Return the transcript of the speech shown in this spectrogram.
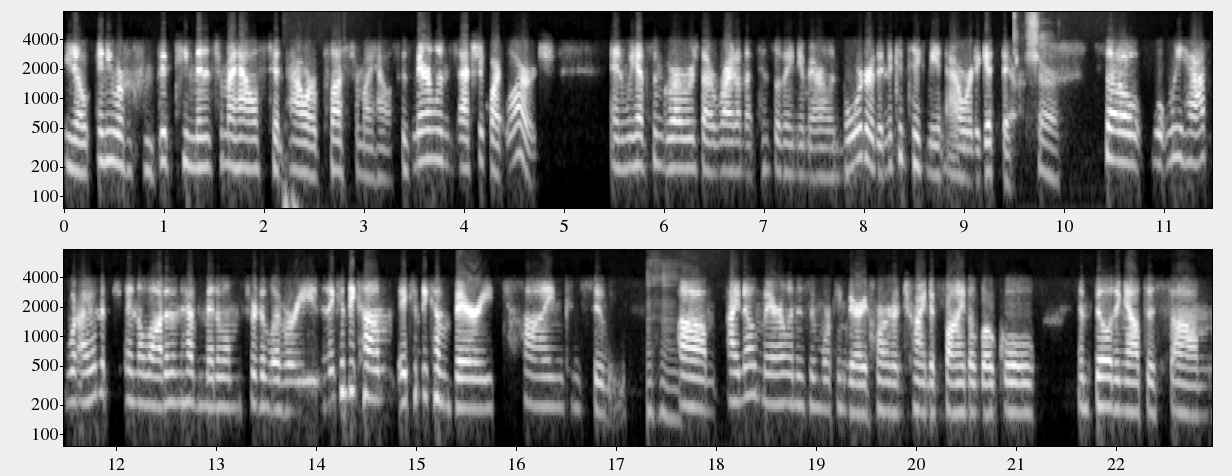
you know, anywhere from 15 minutes from my house to an hour plus from my house, because Maryland's actually quite large. And we have some growers that are right on that Pennsylvania Maryland border, then it can take me an hour to get there. Sure. So what we have, what I end up, and a lot of them have minimums for deliveries, and it can become it can become very time consuming. hmm Um, I know Maryland has been working very hard on trying to find a local and building out this um,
